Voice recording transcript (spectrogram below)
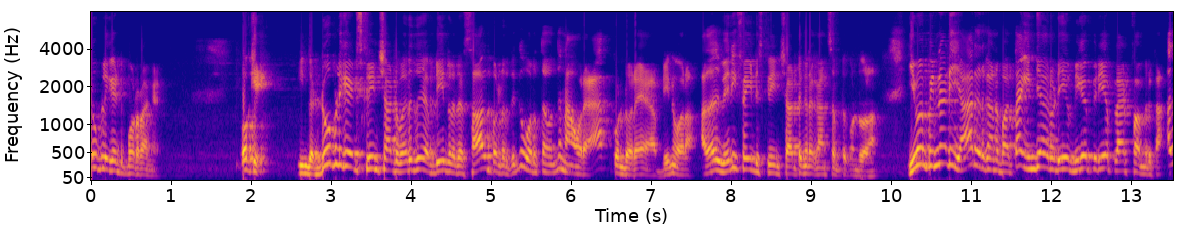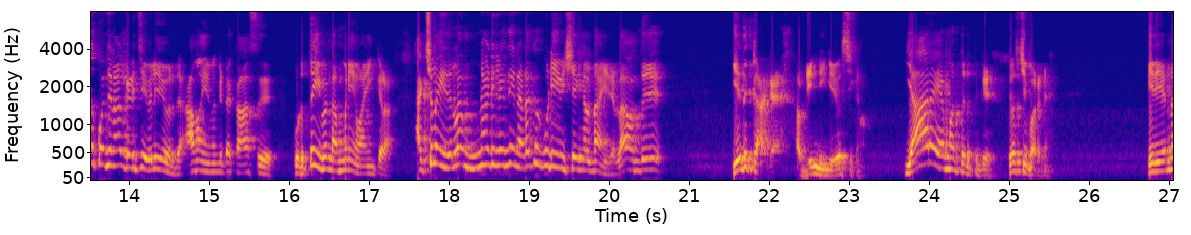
டூப்ளிகேட் போடுறாங்க. ஓகே இந்த டூப்ளிகேட் ஸ்க்ரீன்ஷாட் வருது அப்படின்றத சால்வ் பண்ணுறதுக்கு ஒருத்தன் வந்து நான் ஒரு ஆப் கொண்டு வரேன் அப்படின்னு வரான். அதாவது வெரிஃபைடு ஸ்க்ரீன்ஷாட்டுங்கிற கான்செப்ட் கொண்டு வரான். இவன் பின்னாடி யார் இருக்கான்னு பார்த்தா இந்தியாவுடைய மிகப்பெரிய பிளாட்ஃபார்ம் இருக்கான். அது கொஞ்ச நாள் கழிச்சு வெளியே வருது. அவன் இவங்கிட்ட காசு கொடுத்து இவன் கம்பெனியை வாங்கிக்கிறான். ஆக்சுவலாக இதெல்லாம் முன்னாடியிலேருந்தே நடக்கக்கூடிய விஷயங்கள் தான். இதெல்லாம் வந்து எதுக்காக அப்படின்னு நீங்கள் யோசிக்கணும். யாரை ஏமாத்துறதுக்கு? யோசிச்சு பாருங்க. இது என்ன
